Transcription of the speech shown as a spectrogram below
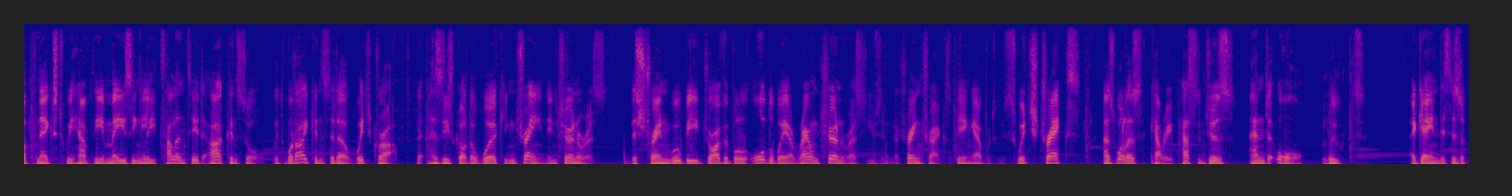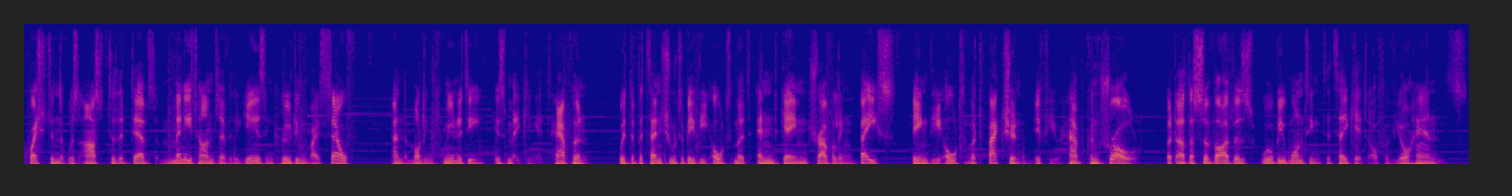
Up next, we have the amazingly talented Arkensor with what I consider witchcraft, as he's got a working train in Chernarus. This train will be drivable all the way around Chernarus using the train tracks, being able to switch tracks, as well as carry passengers and or loot. Again, this is a question that was asked to the devs many times over the years, including myself, and the modding community is making it happen, with the potential to be the ultimate endgame traveling base, being the ultimate faction if you have control, but other survivors will be wanting to take it off of your hands.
